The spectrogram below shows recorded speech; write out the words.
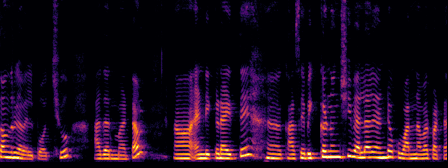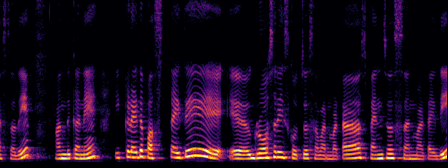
తొందరగా వెళ్ళిపోవచ్చు. అదనమాట అండ్ ఇక్కడైతే కాసేపు ఇక్కడ నుంచి వెళ్ళాలి అంటే ఒక వన్ అవర్ పట్టేస్తుంది. అందుకనే ఇక్కడైతే ఫస్ట్ అయితే గ్రోసరీస్కి వచ్చేస్తాం అనమాట స్పెన్సర్స్ అనమాట ఇది.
